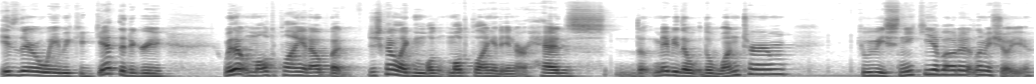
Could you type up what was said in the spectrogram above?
Is there a way we could get the degree without multiplying it out, but just kind of like mul multiplying it in our heads? The, maybe the, the one term, could we be sneaky about it? Let me show you.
